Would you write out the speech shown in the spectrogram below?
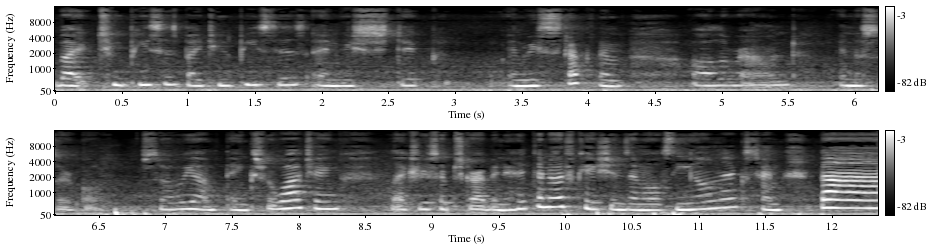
by two pieces by two pieces, and we stick, and we stuck them all around in a circle. So yeah, thanks for watching. Like, share, subscribe, and hit the notifications, and we'll see you all next time. Bye!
